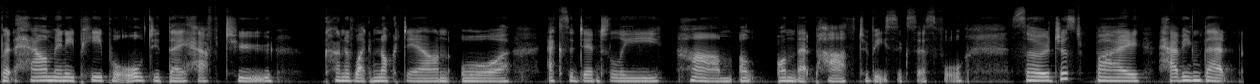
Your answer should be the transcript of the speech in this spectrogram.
but how many people did they have to kind of like knock down or accidentally harm on that path to be successful. So, just by having that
